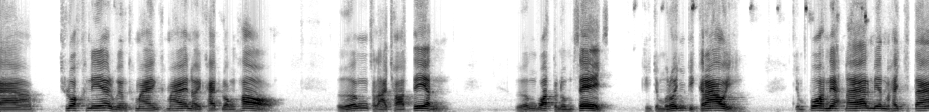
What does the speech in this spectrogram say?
ការឆ្លោះគ្នារវាងខ្មែរខ្មែរនៅខេត្តលង្ហរឿងសាលាឆោទៀនរឿងវត្តភ្នំសេកគេជំរុញពីក្រោយ ចំពោះអ្នកដែលមានមហិច្ឆតា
